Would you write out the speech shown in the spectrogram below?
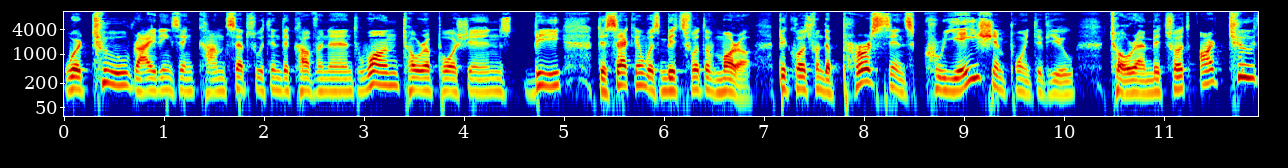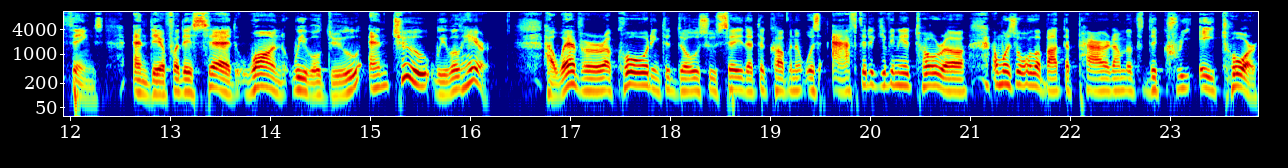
were two writings and concepts within the covenant. One, Torah portions. B, the second was mitzvot of Morah. Because from the person's creation point of view, Torah and mitzvot are two things. And therefore they said, one, we will do, and two, we will hear. However, according to those who say that the covenant was after the giving of the Torah and was all about the paradigm of the creator,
